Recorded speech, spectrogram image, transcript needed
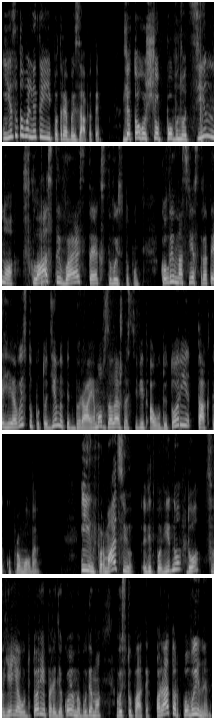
і задовольнити її потреби і запити для того, щоб повноцінно скласти весь текст виступу. Коли в нас є стратегія виступу, тоді ми підбираємо в залежності від аудиторії тактику промови і інформацію відповідно до своєї аудиторії, перед якою ми будемо виступати. Оратор повинен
